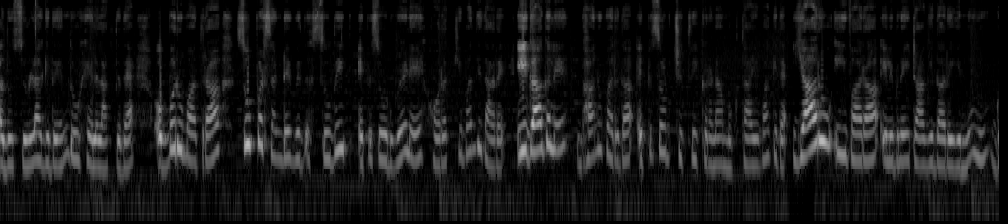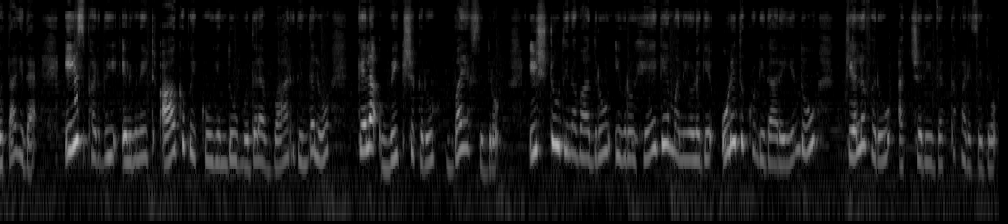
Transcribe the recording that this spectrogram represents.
ಅದು ಸುಳ್ಳಾಗಿದೆ ಎಂದು ಹೇಳಲಾಗ್ತಿದೆ. ಒಬ್ಬರು ಮಾತ್ರ super Sunday with Sudeep episode ವೇಳೆ ಹೊರಕ್ಕೆ ಬಂದಿದ್ದಾರೆ. ಈಗಾಗಲೇ ಭಾನುವಾರದ ಎಪಿಸೋಡ್ ಚಿತ್ರೀಕರಣ ಮುಕ್ತಾಯವಾಗಿದೆ. ಯಾರು ಈ ವಾರ ಎಲಿಮಿನೇಟ್ ಆಗಿದ್ದಾರೆ ಎನ್ನುವುದು ಗೊತ್ತಾಗಿದೆ. ಈ ಸ್ಪರ್ಧಿ ಎಲಿಮಿನೇಟ್ ಆಗಬೇಕು ಎಂದು ಮೊದಲ ವಾರದಿಂದಲೂ ಕೆಲ ವೀಕ್ಷಕರು ಬಯಸಿದ್ರು. ಇಷ್ಟು ದಿನವಾದರೂ ಇವರು ಹೇಗೆ ಮನೆಯೊಳಗೆ ಉಳಿದುಕೊಂಡಿದ್ದಾರೆ ಎಂದು ಕೆಲವರು ಅಚ್ಚರಿ ವ್ಯಕ್ತಪಡಿಸಿದರು.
